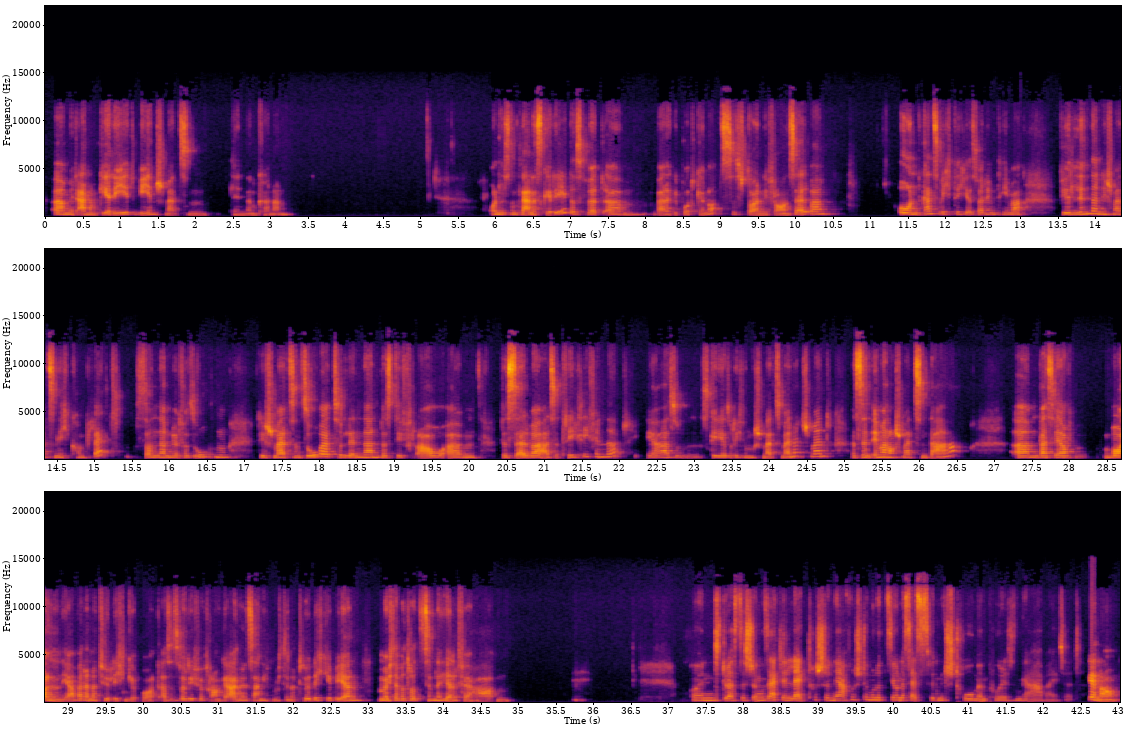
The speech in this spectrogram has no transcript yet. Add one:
äh, mit einem Gerät Wehenschmerzen lindern können. Und es ist ein kleines Gerät, das wird ähm, bei der Geburt genutzt. Das steuern die Frauen selber. Und ganz wichtig ist bei dem Thema, wir lindern die Schmerzen nicht komplett, sondern wir versuchen, die Schmerzen so weit zu lindern, dass die Frau ähm, das selber als erträglich findet. Ja, also es geht ja so Richtung Schmerzmanagement. Es sind immer noch Schmerzen da, ähm, was wir wollen, ja, bei der natürlichen Geburt. Also es ist wirklich für Frauen geeignet, sagen, ich möchte natürlich gebären, möchte aber trotzdem eine Hilfe haben. Und du hast es schon gesagt, elektrische Nervenstimulation, das heißt, es wird mit Stromimpulsen gearbeitet. Genau.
